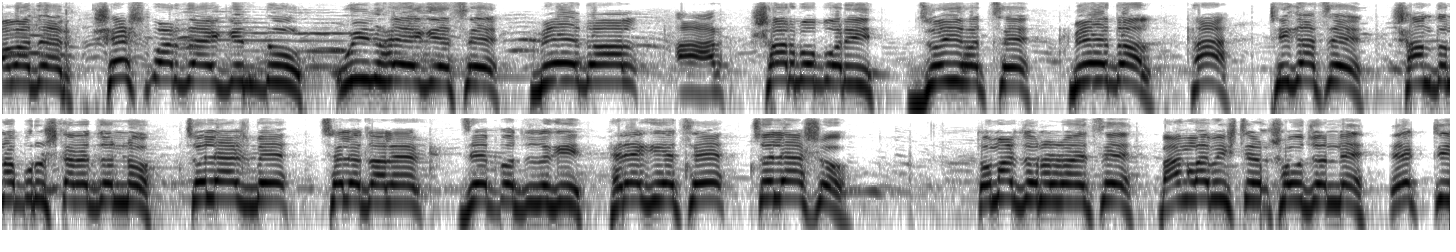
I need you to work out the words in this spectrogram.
আমাদের শেষ পর্যায়ে কিন্তু উইন হয়ে গেছে মেয়ে দল, আর সর্বোপরি জয়ী হচ্ছে মেয়ে দল। হ্যাঁ ঠিক আছে, সান্ত্বনা পুরস্কারের জন্য চলে আসবে ছেলে দলের যে প্রতিযোগী হেরে গিয়েছে। চলে আসো। তোমার জন্য রয়েছে বাংলা বিষ্টের সৌজন্যে একটি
